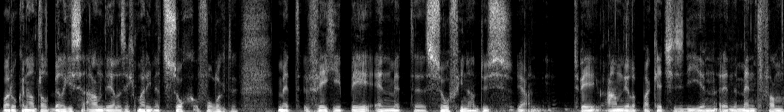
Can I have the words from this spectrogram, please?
waar ook een aantal Belgische aandelen zeg maar, in het SOG volgden met VGP en met uh, Sofina. Dus ja, twee aandelenpakketjes die een rendement van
